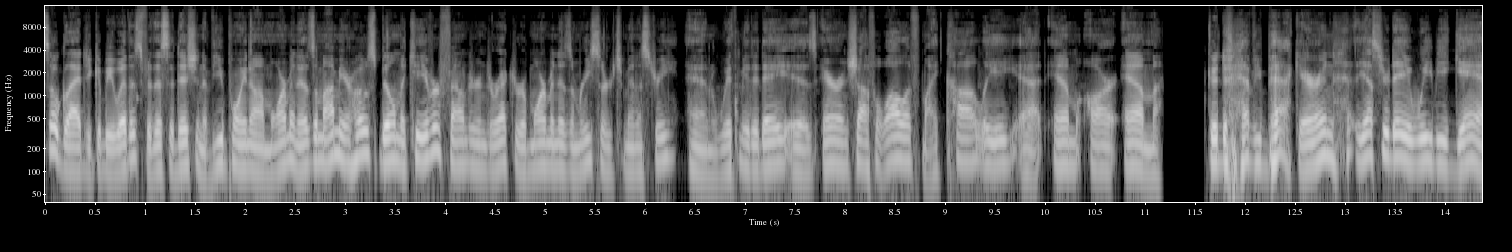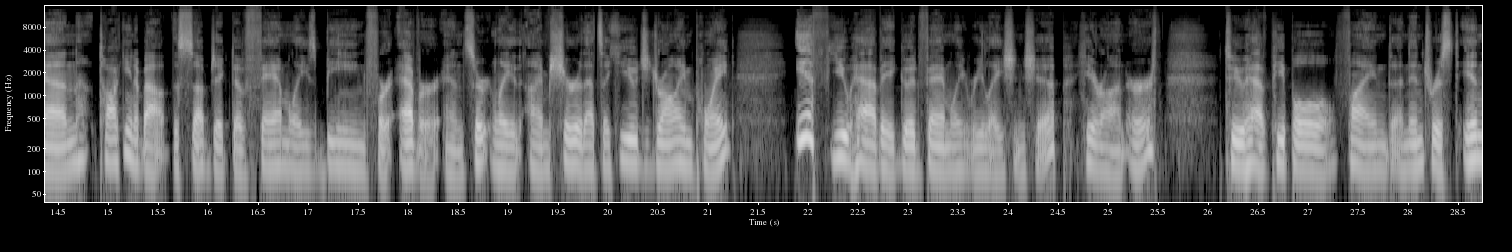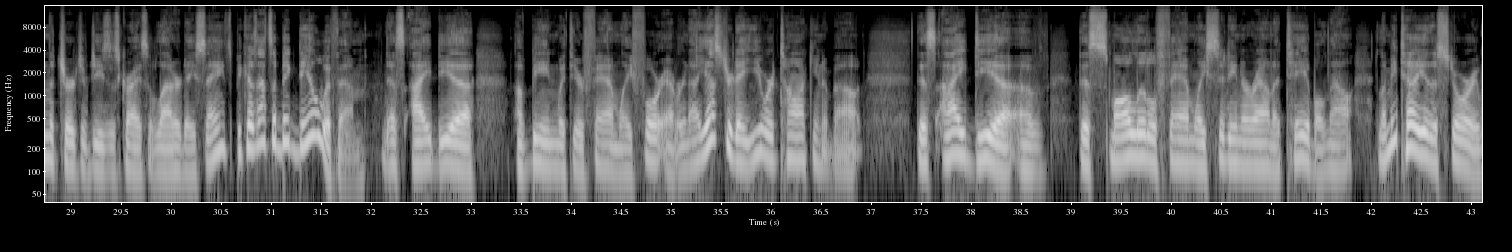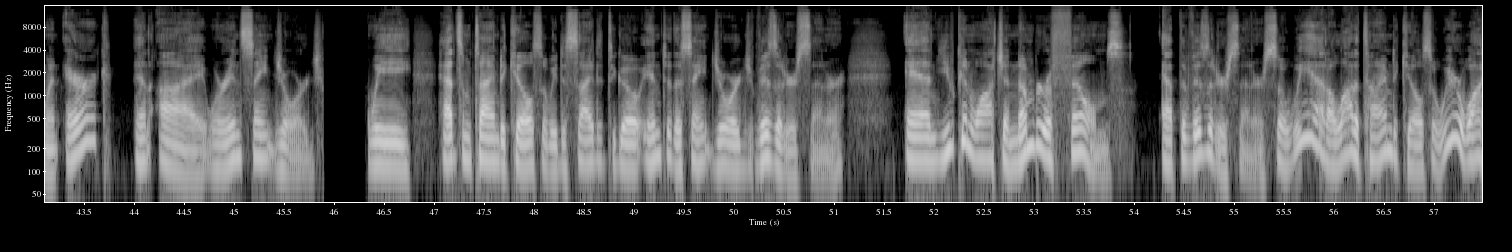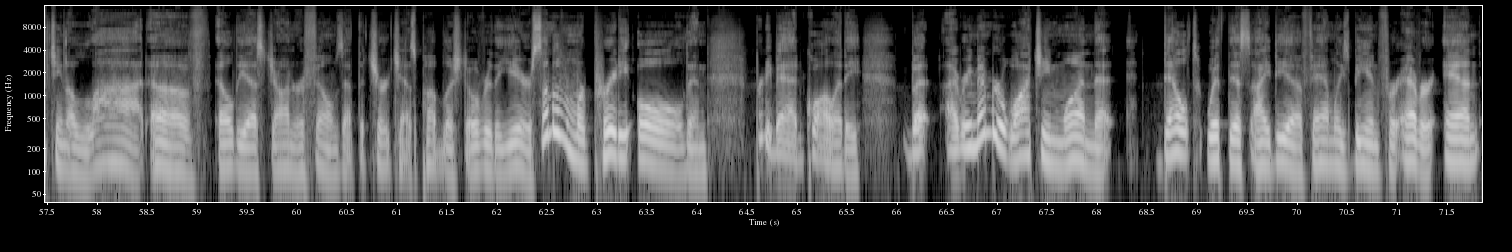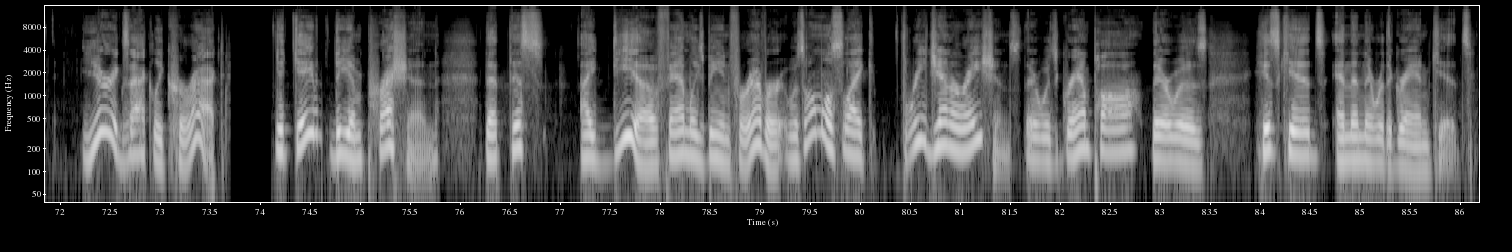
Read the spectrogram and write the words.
So glad you could be with us for this edition of Viewpoint on Mormonism. I'm your host, Bill McKeever, founder and director of Mormonism Research Ministry. And with me today is Aaron Shafovaloff, my colleague at MRM. Good to have you back, Aaron. Yesterday we began talking about the subject of families being forever. And certainly, I'm sure that's a huge drawing point if you have a good family relationship here on earth to have people find an interest in the Church of Jesus Christ of Latter day Saints because that's a big deal with them. This idea of being with your family forever. Now, yesterday you were talking about this idea of this small little family sitting around a table. Now, let me tell you the story. When Eric and I were in St. George, we had some time to kill, so we decided to go into the St. George Visitor Center. And you can watch a number of films at the visitor center. So we had a lot of time to kill. So we were watching a lot of LDS genre films that the church has published over the years. Some of them were pretty old and pretty bad quality. But I remember watching one that dealt with this idea of families being forever. And you're exactly correct. It gave the impression that this idea of families being forever was almost like three generations. There was grandpa, there was his kids, and then there were the grandkids.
